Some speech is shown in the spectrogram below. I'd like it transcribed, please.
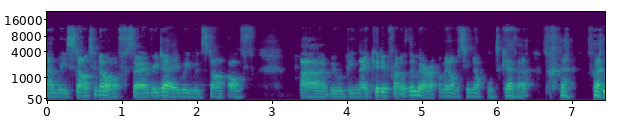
And we started off, so every day we would start off uh, we would be naked in front of the mirror. I mean, obviously not all together, but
